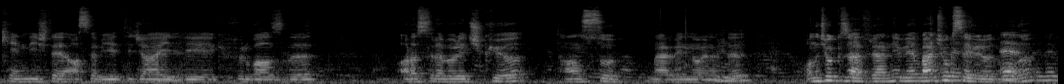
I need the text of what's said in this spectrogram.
kendi işte asabiyeti, cahilliği, küfürbazlığı ara sıra böyle çıkıyor. Tansu Merve'nin oynadığı. Onu çok güzel frenliyor. Ben- Ben çok seviyordum Evet, onu. evet.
